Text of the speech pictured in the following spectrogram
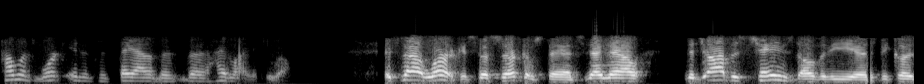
how much work is it to stay out of the, the headline, if you will? It's not work. It's the circumstance. And now the job has changed over the years because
